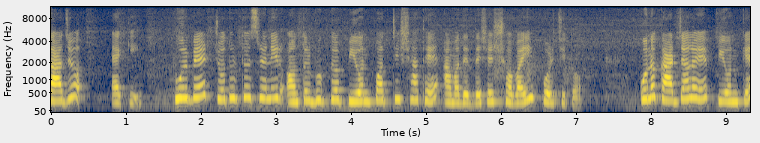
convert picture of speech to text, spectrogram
কাজও একই। পূর্বের চতুর্থ শ্রেণির অন্তর্ভুক্ত পিয়ন পদটির সাথে আমাদের দেশের সবাই পরিচিত। কোনো কার্যালয়ে পিয়নকে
